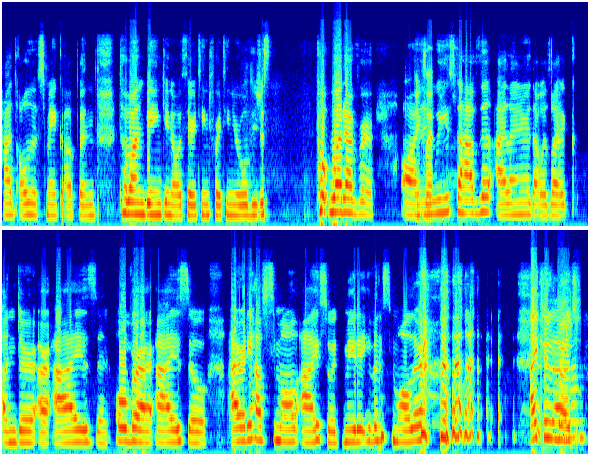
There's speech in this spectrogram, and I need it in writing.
had all this makeup, and Taban being, you know, a 13, 14 year old, you just put whatever on. And we used to have the eyeliner that was like under our eyes and over our eyes. So I already have small eyes, so it made it even smaller. I can So imagine.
